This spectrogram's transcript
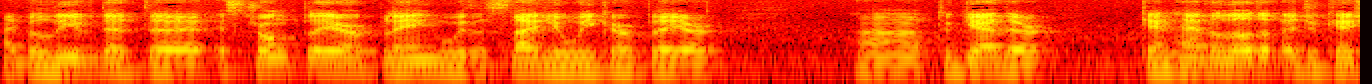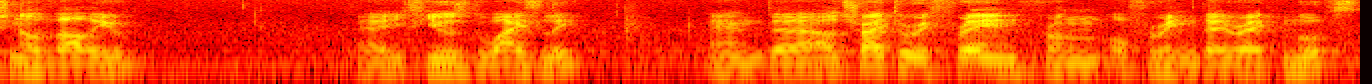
I believe that uh, a strong player playing with a slightly weaker player uh, together can have a lot of educational value uh, if used wisely. And uh, I'll try to refrain from offering direct moves.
